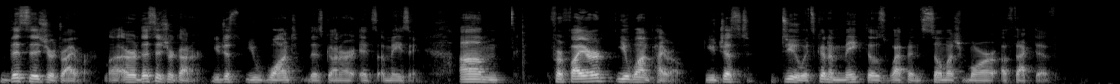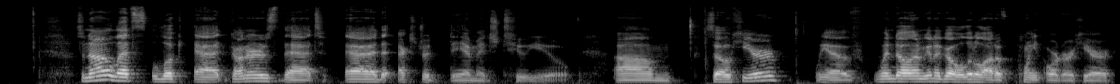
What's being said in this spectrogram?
this is your driver uh, or this is your gunner. You just you want this gunner. It's amazing. Um, for fire, you want pyro. You just do. It's going to make those weapons so much more effective. So now let's look at gunners that add extra damage to you. Um, so here we have window. I'm going to go a little out of point order here.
